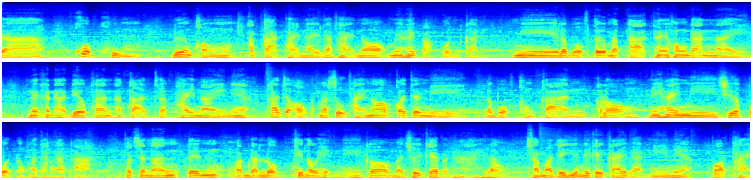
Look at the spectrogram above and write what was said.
จะควบคุม เรื่องของอากาศภายในและภายนอกไม่ให้ปะปนกัน มีระบบเติมอากาศให้ห้องด้านใน ในขณะเดียวกันอากาศจากภายในเนี่ยถ้าจะออกมาสู่ภายนอกก็จะมีระบบของการกรองไม่ให้มีเชื้อปนออกมาทางอากาศ เพราะฉะนั้นเต็นท์ความดันลบที่เราเห็นนี้ก็มาช่วยแก้ปัญหาให้เรา สามารถจะยืนได้ใกล้ ๆ แบบนี้เนี่ยปลอดภัย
